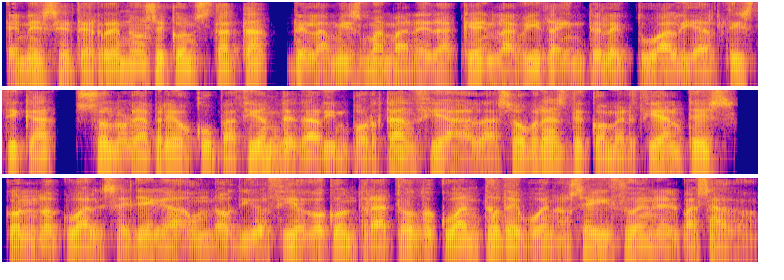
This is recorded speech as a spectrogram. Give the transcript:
En ese terreno se constata, de la misma manera que en la vida intelectual y artística, solo la preocupación de dar importancia a las obras de comerciantes, con lo cual se llega a un odio ciego contra todo cuanto de bueno se hizo en el pasado.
